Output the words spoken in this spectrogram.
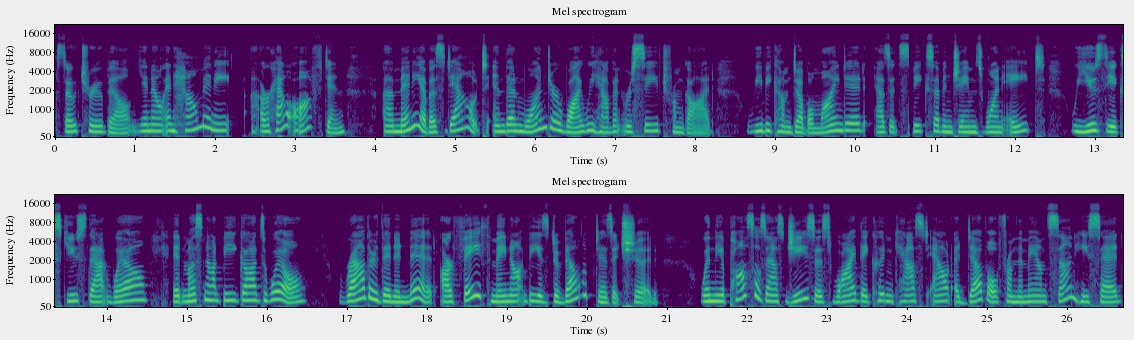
So true, Bill. You know, and how many or how often uh, many of us doubt and then wonder why we haven't received from God. We become double minded, as it speaks of in James 1 8. We use the excuse that, well, it must not be God's will, rather than admit our faith may not be as developed as it should. When the apostles asked Jesus why they couldn't cast out a devil from the man's son, he said,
